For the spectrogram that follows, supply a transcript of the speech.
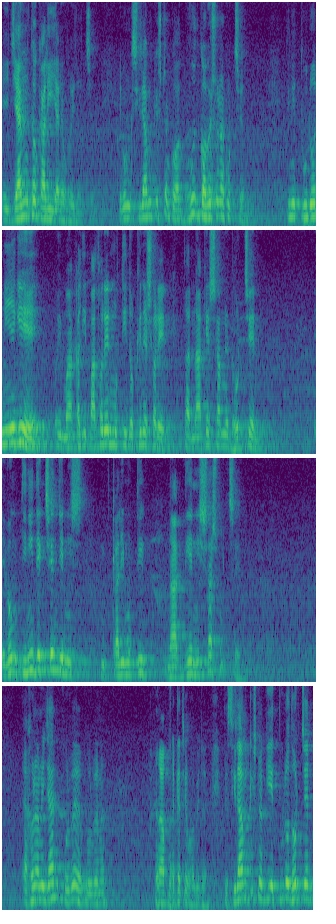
এই জ্যান্ত কালী যেন হয়ে যাচ্ছে। এবং শ্রীরামকৃষ্ণকে অদ্ভুত গবেষণা করছেন। তিনি তুলো নিয়ে গিয়ে ওই মা কালী পাথরের মূর্তি দক্ষিণেশ্বরের তার নাকের সামনে ধরছেন এবং তিনি দেখছেন যে নিঃ, কালী মূর্তির নাক দিয়ে নিঃশ্বাস পড়ছে। এখন আপনি যান, পড়বে পড়বে না। আপনার কাছে হবে না। তো শ্রীরামকৃষ্ণ গিয়ে তুলো ধরছেন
